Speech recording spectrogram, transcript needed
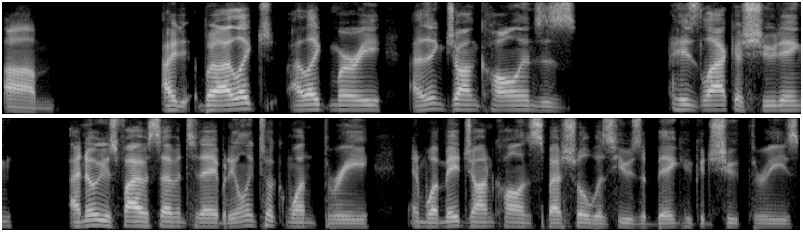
Um, I but I like I like Murray. I think John Collins is his lack of shooting. I know he was five of seven today, but he only took one three. And what made John Collins special was he was a big who could shoot threes.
